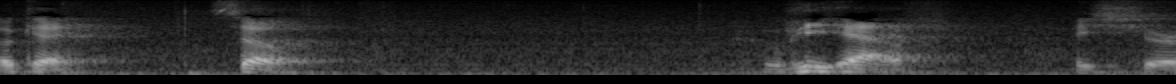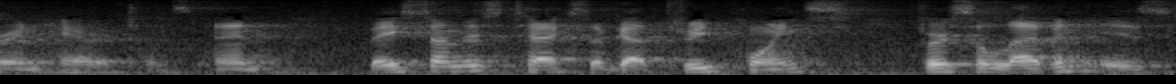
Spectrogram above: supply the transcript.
Okay, so we have a sure inheritance. And based on this text, I've got three points. Verse 11 is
